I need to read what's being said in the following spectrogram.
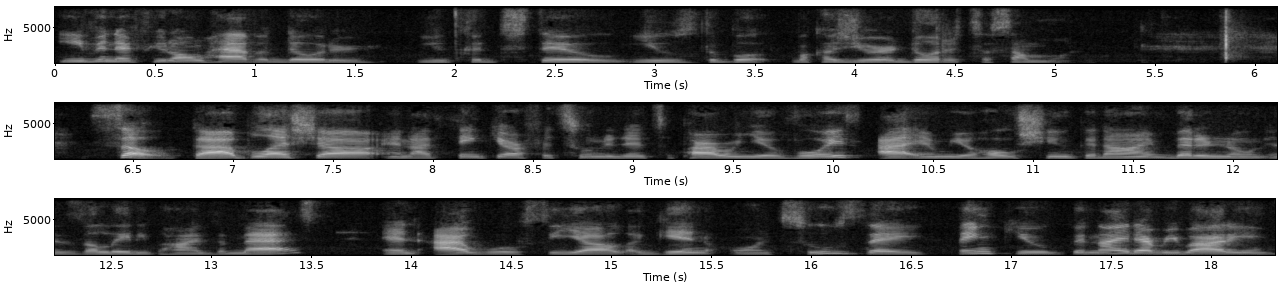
Even if you don't have a daughter, you could still use the book because you're a daughter to someone. So, God bless y'all, and I thank y'all for tuning in to Power in Your Voice. I am your host, Shana Gourdine, better known as the lady behind the mask, and I will see y'all again on Tuesday. Thank you. Good night, everybody.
